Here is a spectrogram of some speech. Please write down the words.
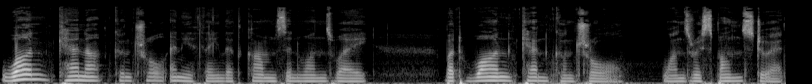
One cannot control anything that comes in one's way, but one can control one's response to it.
